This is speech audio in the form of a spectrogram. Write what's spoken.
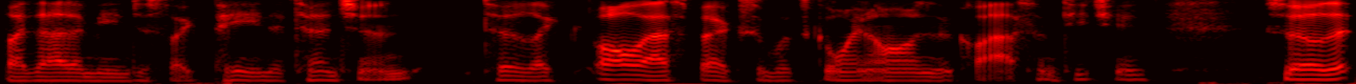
by that, I mean just like paying attention to like all aspects of what's going on in the class I'm teaching. So that,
